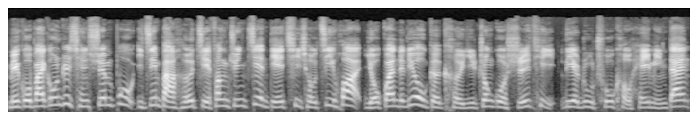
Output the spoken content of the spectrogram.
美国白宫日前宣布，已经把和解放军间谍气球计划有关的六个可疑中国实体列入出口黑名单。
